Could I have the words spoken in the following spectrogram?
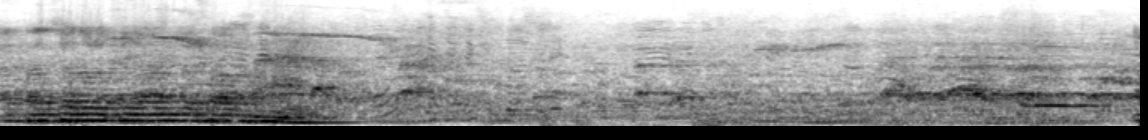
Attenzione dans le triangle, ça va. はい。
